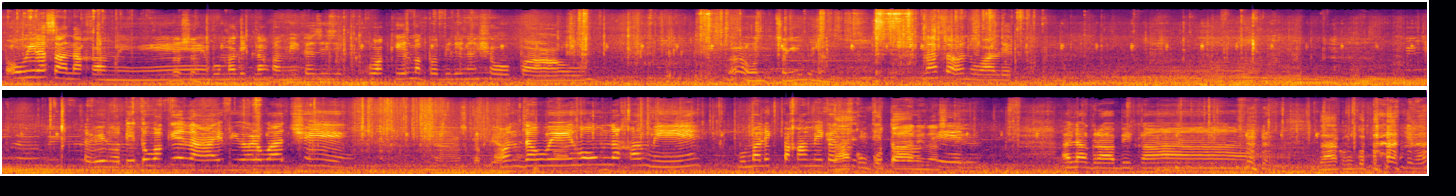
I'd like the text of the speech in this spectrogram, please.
uwi na sana kami. Nasaan? Bumalik lang kami kasi si Wakil magpabili ng siopaw. Sa ibo niya. Nasa ano wallet. Sabihin mo, Tito Wakil ah, if you are watching. On the way home na kami. Bumalik pa kami kasi Dakong si Tito kutanin na Wakil. Ala, grabe ka. Dakong kutahin ha.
